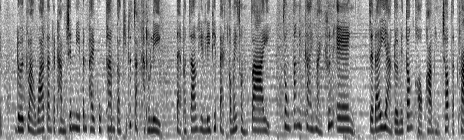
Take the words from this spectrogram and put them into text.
ธ โดยกล่าวว่าการกระทำเช่นนี้เป็นภัยคุกคามต่อคริสตจักรคาทอลิก แต่พระเจ้าเฮนรี่ที่ 8 ก็ไม่สนใจ ทรงตั้งนิกายใหม่ขึ้นเอง จะได้หย่าโดยไม่ต้องขอความเห็นชอบจากใคร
